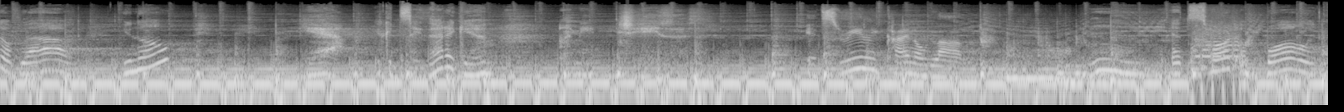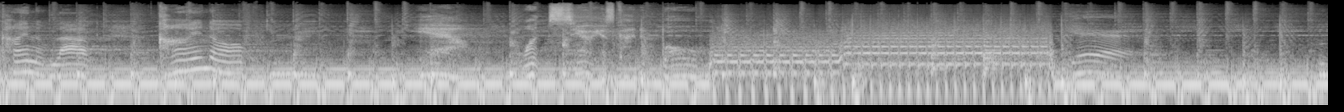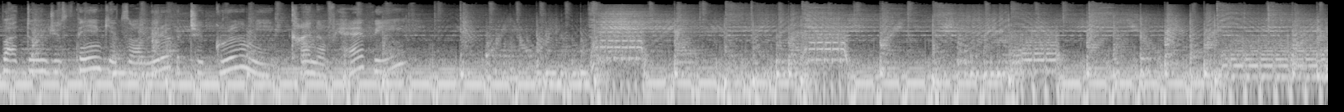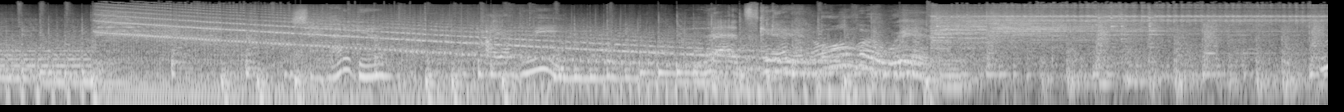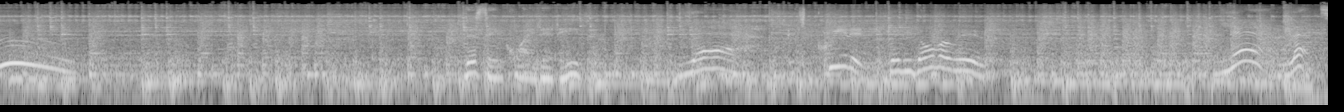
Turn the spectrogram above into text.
Of loud, you know? Yeah, you can say that again. I mean, Jesus. It's really kind of loud. Mm, it's sort of bold, kind of loud. Kind of. Yeah, one serious kind of bold. Yeah. But don't you think it's a little bit too gloomy, kind of heavy? Say that again. I agree. Let's get it over with. Hmm. This ain't quite it either. Yeah, Let's quit it. Get it over with. yeah, let's.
